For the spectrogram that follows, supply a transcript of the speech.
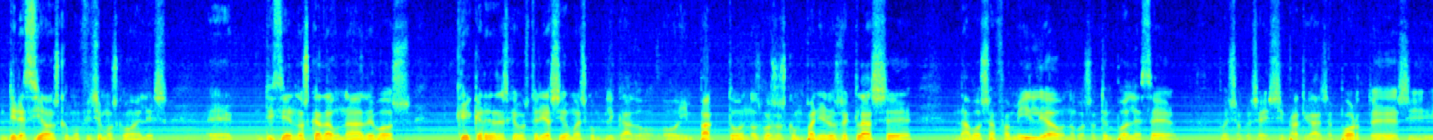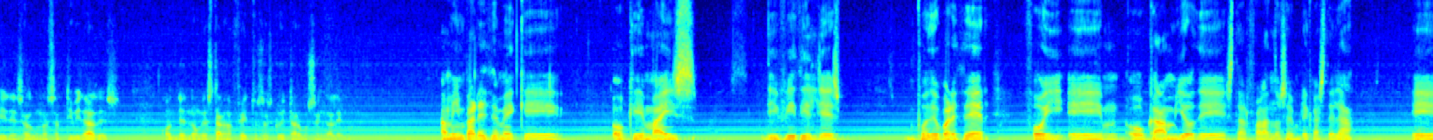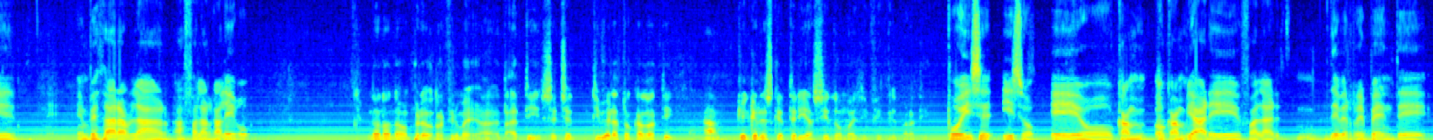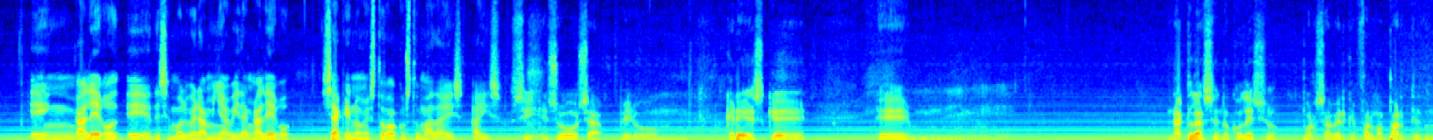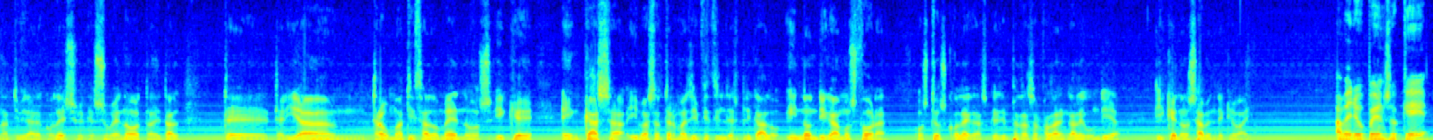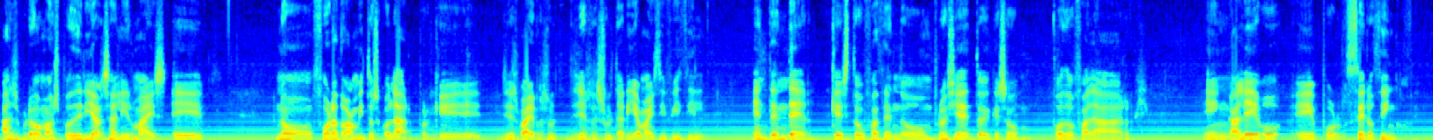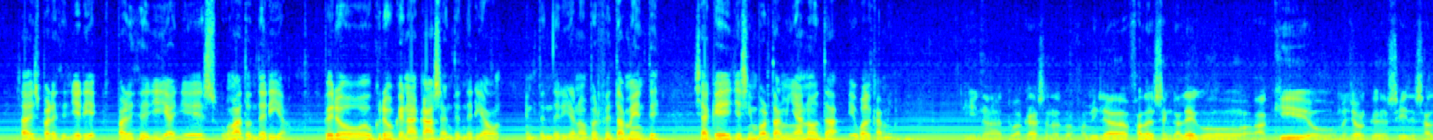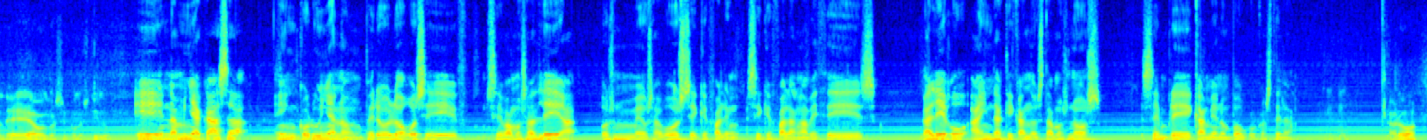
direccións como fixemos con eles. Eh, dicindos cada unha de vos que credes que vos teria sido máis complicado? O impacto nos vosos compañeros de clase na vosa familia ou no voso tempo de lecer? Pois o que sei, se practicades deportes se si ides algunhas actividades onde non están afeitos a escoitarvos en galego. A min pareceme que o que máis difícil lles podeu parecer foi eh, o cambio de estar falando sempre castelá eh, empezar a hablar a falar galego. No, no, no, pero refirme a, a ti, se che tivera tocado a ti, ah. que crees que tería sido máis difícil para ti? Pois eh, iso, eh, o, cam, o cambiar e eh, falar de repente en galego, eh, desenvolver a miña vida en galego, xa que non estou acostumada a iso. A iso. Sí, iso xa, pero mm, crees que eh, na clase, no colexo, por saber que forma parte dunha actividade de colexo e que sube nota e tal, te terían traumatizado menos e que en casa ibas a ter máis difícil de explicalo. E non digamos fora os teus colegas que empezas a falar en galego un día e que non saben de que vai. A ver, eu penso que as bromas poderían salir máis eh, no fora do ámbito escolar porque lles, vai, lles resultaría máis difícil entender que estou facendo un proxecto e que só podo falar en galego eh, por 0,5 sabes, pareceríalles parecería unha tontería pero eu creo que na casa entendería entenderíano perfectamente, xa que lles importa a miña nota igual que a min. E na túa casa, na túa familia, falades en galego, aquí, ou mellor que se ides aldea ou algo así polo estilo? Eh, na miña casa, en Coruña non, pero logo se, se vamos á aldea, os meus avós sei que falen, sei que falan a veces galego, aínda que cando estamos nós sempre cambian un pouco o castelán. Claro.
